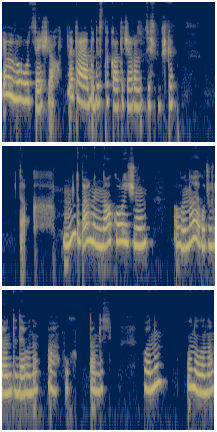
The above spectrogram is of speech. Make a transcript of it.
Я виберу цей шлях. Не треба буде скакати через ці штучки. Так. Тепер ми на коричневому. А вона, я хочу глянути, де вона. А, фух, там десь. Ладно, вона.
